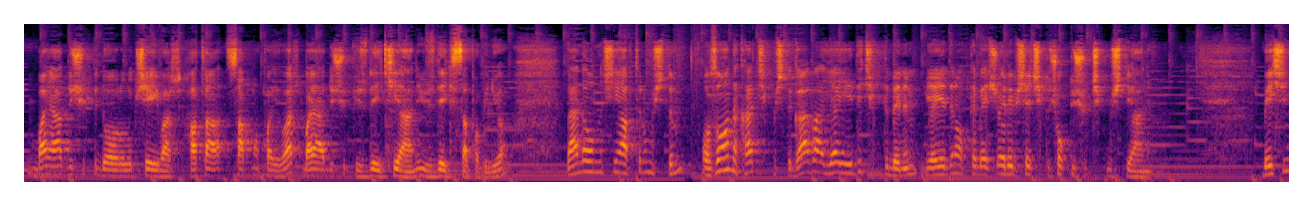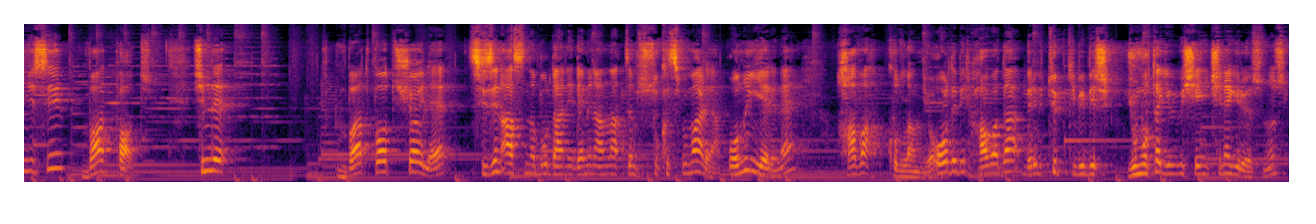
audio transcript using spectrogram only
bayağı düşük bir doğruluk şeyi var. Hata sapma payı var. Bayağı düşük %2 yani %2 sapabiliyor. Ben de onun için yaptırmıştım. O zaman da kaç çıkmıştı? Galiba ya 7 çıktı benim ya 7.5 öyle bir şey çıktı. Çok düşük çıkmıştı yani. Beşincisi Wattpot. Şimdi Wattpot şöyle. Sizin aslında burada hani demin anlattığım su kısmı var ya onun yerine hava kullanılıyor. Orada bir havada böyle bir tüp gibi bir yumurta gibi bir şeyin içine giriyorsunuz.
